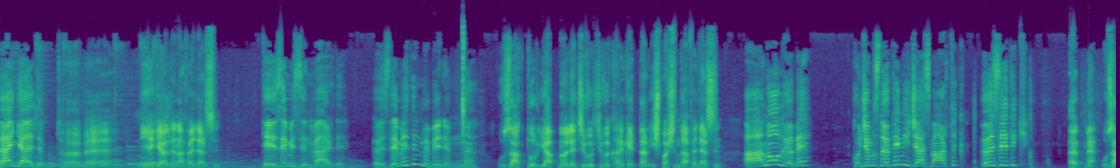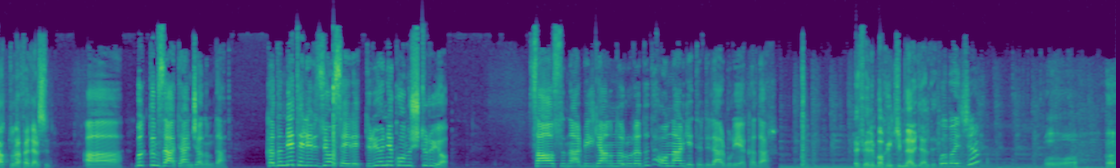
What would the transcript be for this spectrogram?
ben geldim. Tövbe. Niye geldin affedersin? Teyzem izin verdi. Özlemedin mi beni? Mıh. Uzak dur. Yapma öyle cıvık cıvık hareketler. iş başında affedersin. Aa ne oluyor be? Kocamızı da öpemeyeceğiz mi artık? Özledik. Öpme. Uzak dur affedersin. Aa, bıktım zaten canımdan. Kadın ne televizyon seyrettiriyor ne konuşturuyor. Sağ olsunlar Bilge Hanımlar uğradı da onlar getirdiler buraya kadar. Efendim bakın kimler geldi. Babacığım. Oo. hah.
